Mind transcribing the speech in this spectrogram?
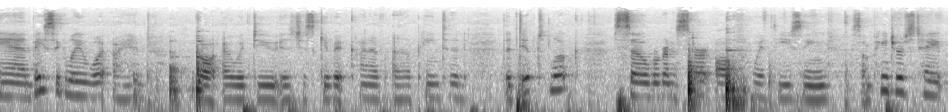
And basically what I had thought I would do is just give it kind of a painted, the dipped look. So we're going to start off with using some painter's tape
